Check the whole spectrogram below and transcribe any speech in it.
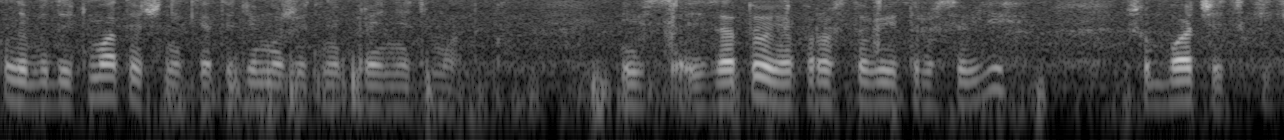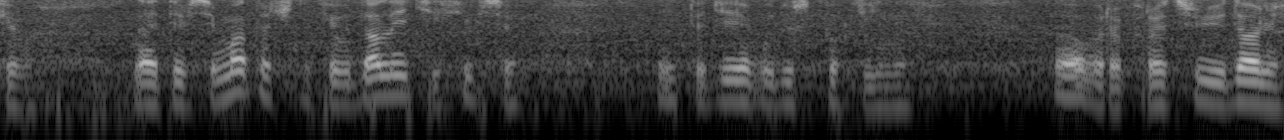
Коли будуть маточники, тоді можуть не прийняти матку. І все. І зато я просто витрусив їх, щоб бачити, скільки знайти всі маточники, вдалити їх і все. І тоді я буду спокійний. Добре, працюю далі.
